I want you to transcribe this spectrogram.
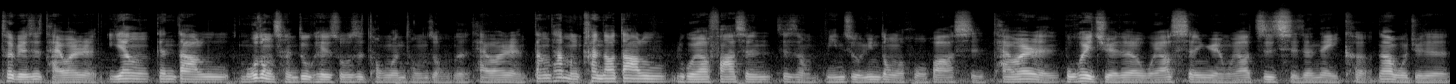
特别是台湾人一样，跟大陆某种程度可以说是同文同种的台湾人，当他们看到大陆如果要发生这种民主运动的火花时，台湾人不会觉得我要声援、我要支持的那一刻，那我觉得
